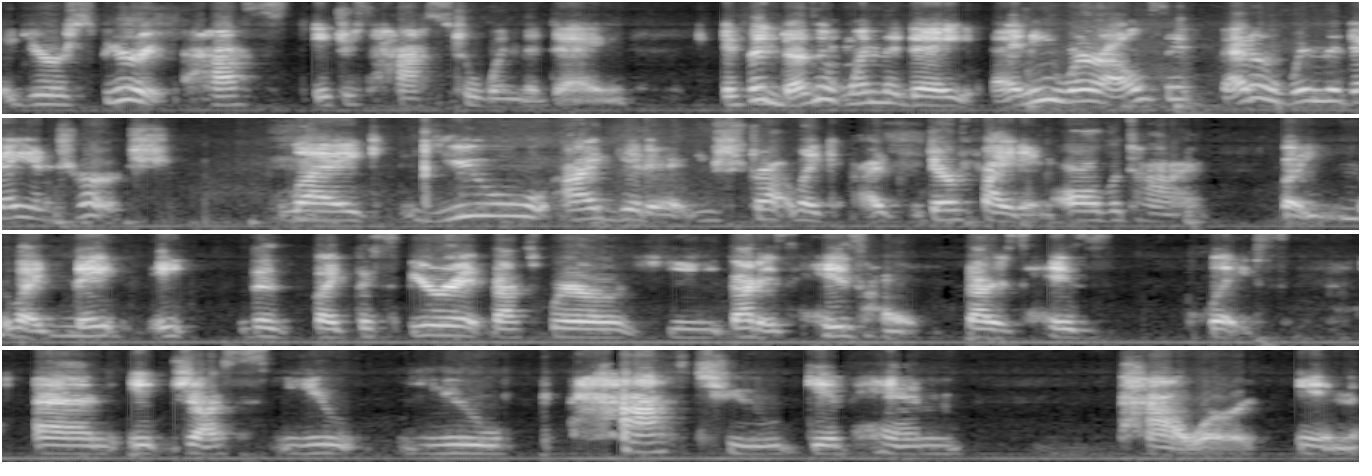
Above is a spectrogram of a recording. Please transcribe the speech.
your spirit has it just has to win the day if it doesn't win the day anywhere else it better win the day in church. Like you i get it. You str- like I, they're fighting all the time. But like they it, the like the spirit that's where he that is his home. That is his place. And it just you you have to give him power in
